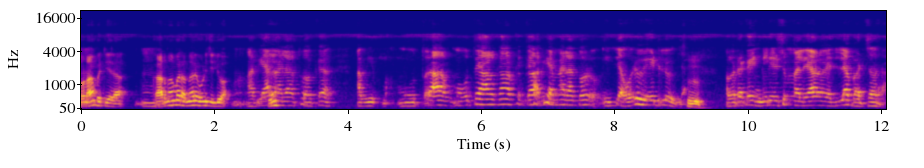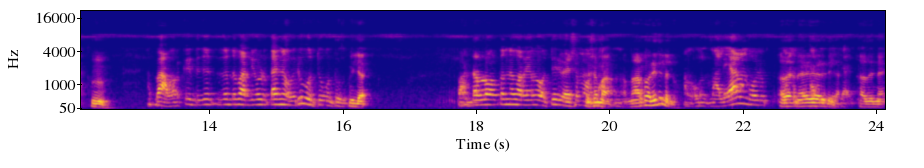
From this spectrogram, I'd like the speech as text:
തൊടാൻ പറ്റിയല്ല കാരണവന്മാർ അന്നേരം ഓടി ചെല്ലുക അറിയാൻ മേലാത്തതൊക്കെ മൂത്ത മൂത്ത ആൾക്കാർക്കൊക്കെ അറിയാൻ മേലാത്തവരും ഇല്ല ഒരു വീട്ടിലും ഇല്ല. അവരൊക്കെ ഇംഗ്ലീഷും മലയാളവും എല്ലാം പഠിച്ചവരാ. അപ്പൊ അവർക്ക് ഒന്ന് പറഞ്ഞു കൊടുക്കാൻ ഒരു ബുദ്ധിമുട്ടും ഇല്ല. പണ്ടുള്ളവർക്കെന്ന് പറയുമ്പോൾ ഒത്തിരി വിഷമം വിഷമ. അന്ന് ആർക്കും അറിയത്തില്ലല്ലോ. മലയാളം പോലും അതന്നെ നേരെ അറിയത്തില്ല. അത് തന്നെ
